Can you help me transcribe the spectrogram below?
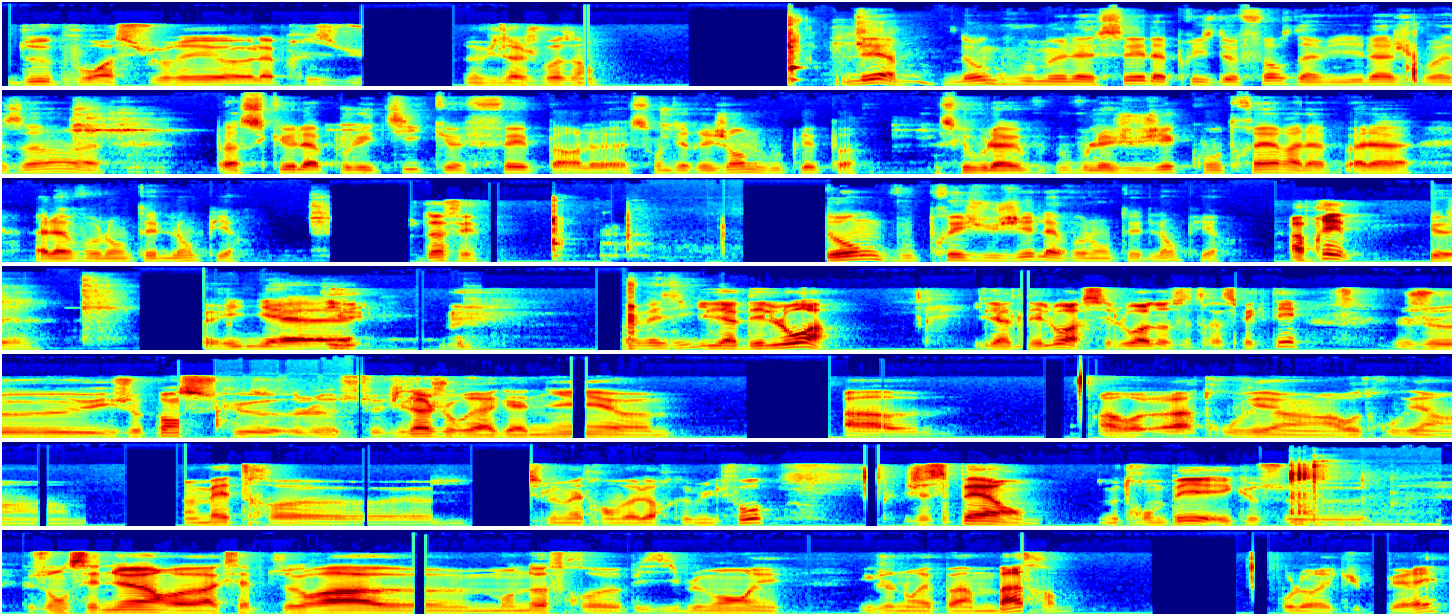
deux pour assurer euh, la prise du, d'un village voisin. Bien, donc vous menacez la prise de force d'un village voisin parce que la politique faite par le- son dirigeant ne vous plaît pas. Parce que vous la, vous la jugez contraire à la, à la, à la volonté de l'Empire. Tout à fait. Donc vous préjugez la volonté de l'Empire. Après, Que, il y a... Il- Ouais, Vas-y. il y a des lois. Il y a des lois, ces lois doivent être respectées. Je, et je pense que le- ce village aurait à gagner euh, à, à, re- à trouver un, à retrouver un, un maître euh, qui le mettre en valeur comme il faut. J'espère me tromper et que, son seigneur euh, acceptera euh, mon offre euh, paisiblement et, que je n'aurai pas à me battre pour le récupérer.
